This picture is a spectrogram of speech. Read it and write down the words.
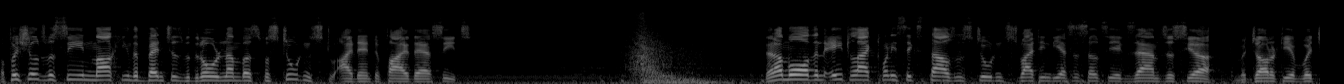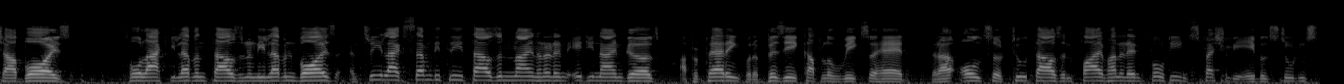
Officials were seen marking the benches with roll numbers for students to identify their seats. There are more than 8,26,000 students writing the SSLC exams this year, the majority of which are boys. 4,11,011 boys and 3 lakh 73,989 girls are preparing for a busy couple of weeks ahead. There are also 2,514 specially able students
